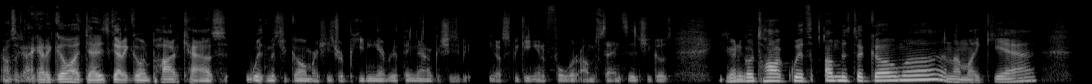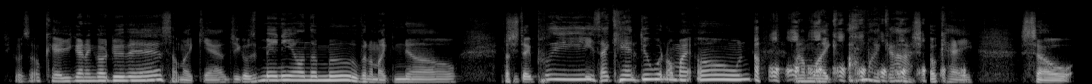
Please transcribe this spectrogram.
I was like, I gotta go. Daddy's got to go and podcast with Mr. Gomer. She's repeating everything now because she's, you know, speaking in fuller um senses. She goes, "You're gonna go talk with um Mr. Gomer," and I'm like, "Yeah." She goes, "Okay, you're gonna go do this." I'm like, "Yeah." She goes, "Minnie on the move," and I'm like, "No." And she's like, "Please, I can't do it on my own." And I'm like, "Oh my gosh, okay." So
